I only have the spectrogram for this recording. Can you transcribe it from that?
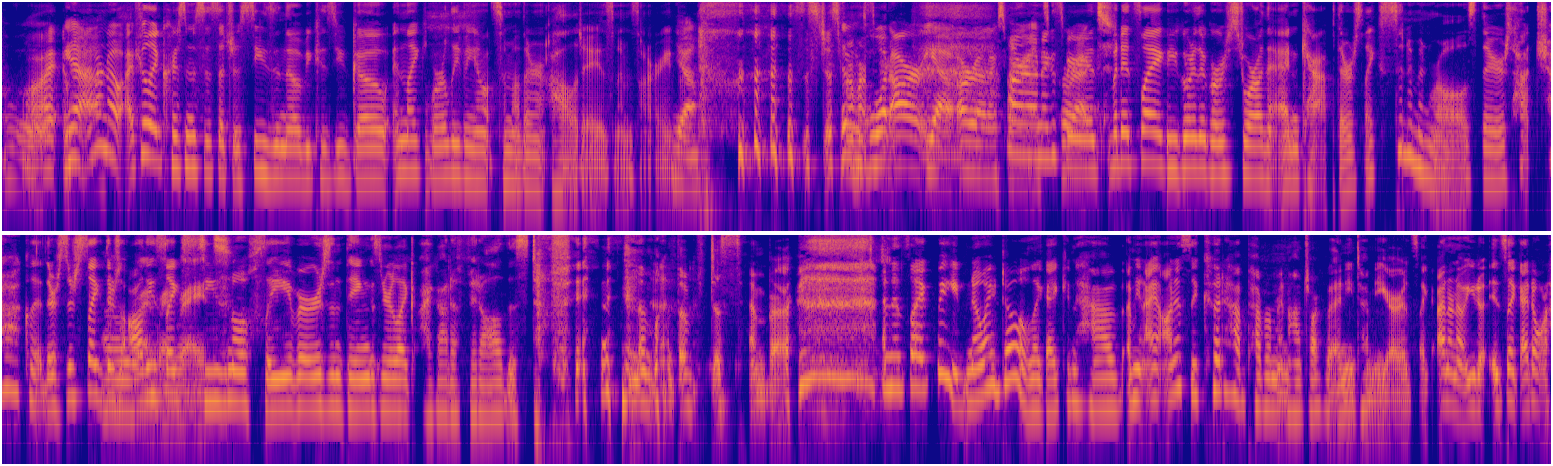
well, I, "Yeah, I don't know." I feel like Christmas is such a season though because you go and like we're leaving out some other holidays, and I'm sorry. Yeah, this is just from our what our yeah our own experience. Our own experience, Correct. but it's like you go to the grocery store on the end cap. There's like cinnamon rolls. There's hot chocolate. There's just like there's oh, all right, these right, like right. seasonal flavors and things, and you're like, I gotta fit all this stuff in in the month of December, and it's like, wait, no, I don't. Like I can have. I mean, I honestly could have peppermint hot chocolate any time of year. It's like I don't know. You know, it's like I don't.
